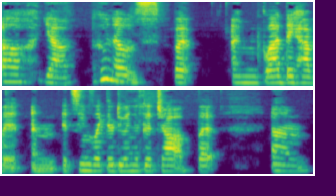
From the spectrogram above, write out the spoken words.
uh, yeah. Who knows? But I'm glad they have it, and it seems like they're doing a good job. But um,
